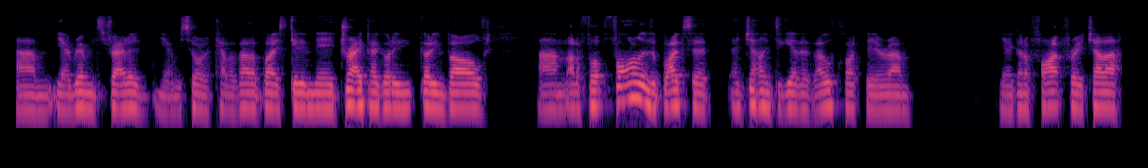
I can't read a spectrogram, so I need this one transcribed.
um, you know remonstrated. You know, we saw a couple of other blokes get in there. Draper got in, got involved. Um, and I thought finally the blokes are, are gelling together. They look like they're um, yeah going to fight for each other.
